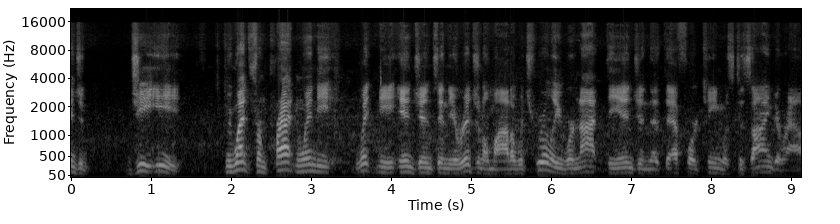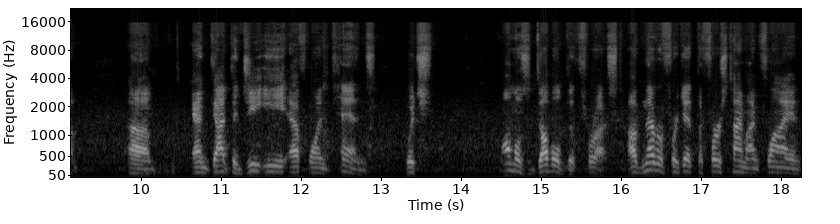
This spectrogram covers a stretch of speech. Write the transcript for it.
engine, GE. We went from Pratt & Whitney, Whitney engines in the original model, which really were not the engine that the F-14 was designed around, um, and got the GE F-110s, which almost doubled the thrust. I'll never forget the first time I'm flying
